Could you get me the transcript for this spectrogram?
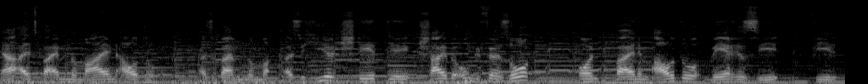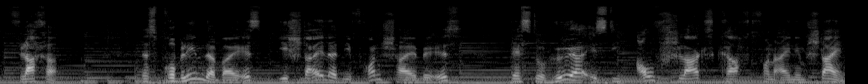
ja, als bei einem normalen Auto. Also, beim, also hier steht die Scheibe ungefähr so und bei einem Auto wäre sie viel flacher. Das Problem dabei ist, je steiler die Frontscheibe ist, desto höher ist die Aufschlagskraft von einem Stein.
